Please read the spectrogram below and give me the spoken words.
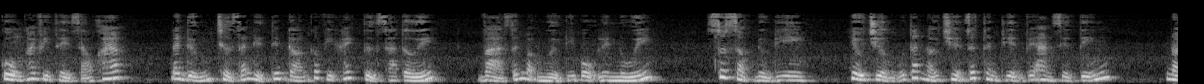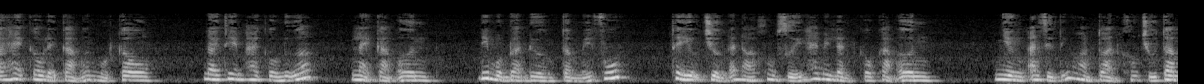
Cùng hai vị thầy giáo khác Đã đứng chờ sẵn để tiếp đón các vị khách từ xa tới Và dẫn mọi người đi bộ lên núi. Suốt dọc đường đi, Hiệu trưởng ngũ tát nói chuyện rất thân thiện với An Diệp Tĩnh. Nói hai câu lại cảm ơn một câu, Nói thêm hai câu nữa Lại cảm ơn. Đi một đoạn đường tầm mấy phút Thầy hiệu trưởng đã nói không dưới 20 lần câu cảm ơn. Nhưng An Diệp Tĩnh hoàn toàn không chú tâm.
